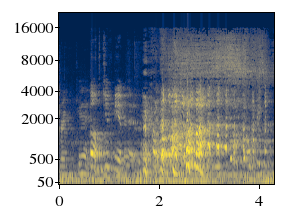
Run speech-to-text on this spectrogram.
break the kid. Oh, give me a minute.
